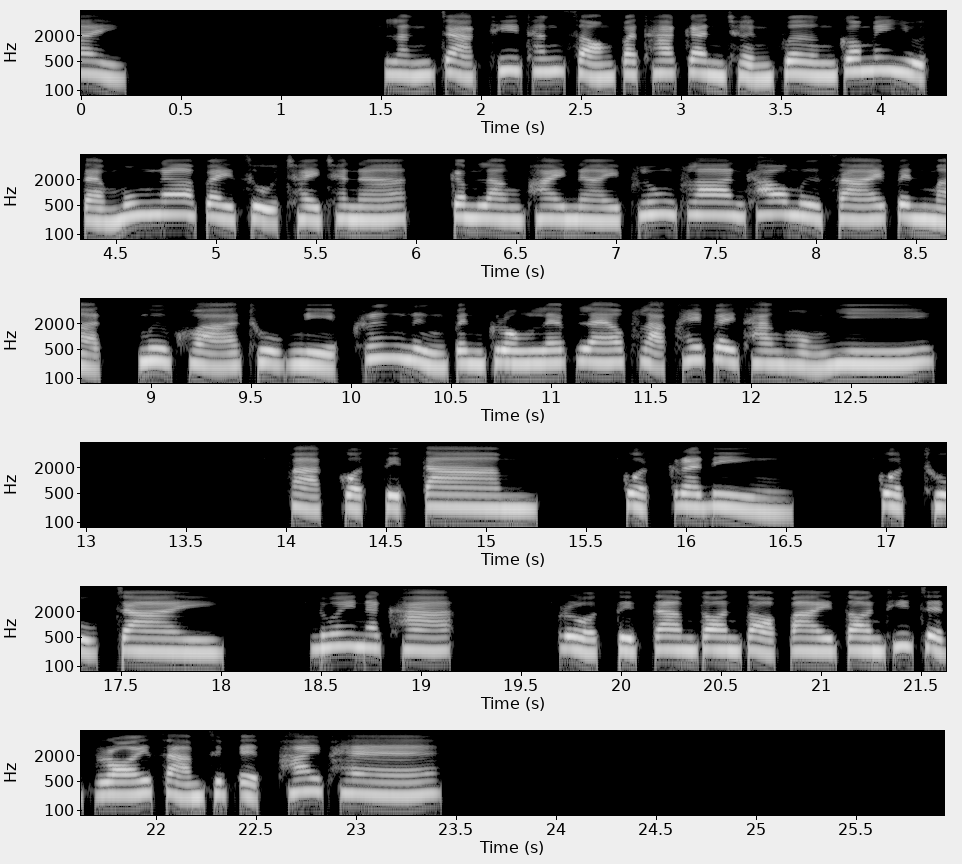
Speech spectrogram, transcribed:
หลังจากที่ทั้งสองปะทะกันเฉินเฟิงก็ไม่หยุดแต่มุ่งหน้าไปสู่ชัยชนะกำลังภายในพลุ่งพล่านเข้ามือซ้ายเป็นหมัด มือขวาถูกหนีบครึ่งหนึ่งเป็นกรงเล็บแล้วผลักให้ไปทางหงยีฝากกดติดตาม กดกระดิ่ง กดถูกใจ ด้วยนะคะ โปรดติดตามตอนต่อไปตอนที่ 731 พ่ายแพ้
